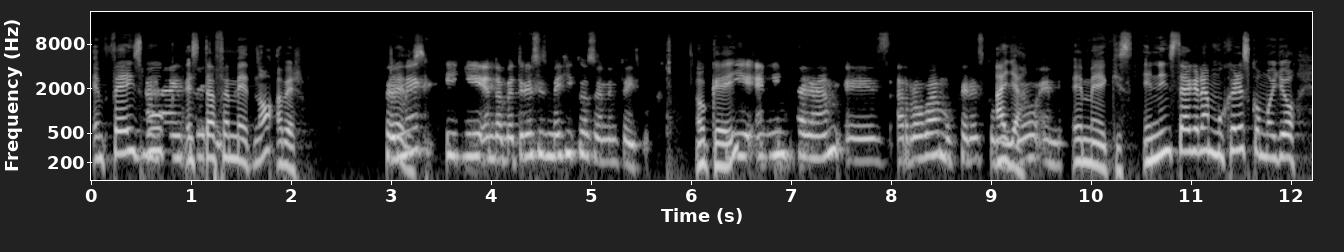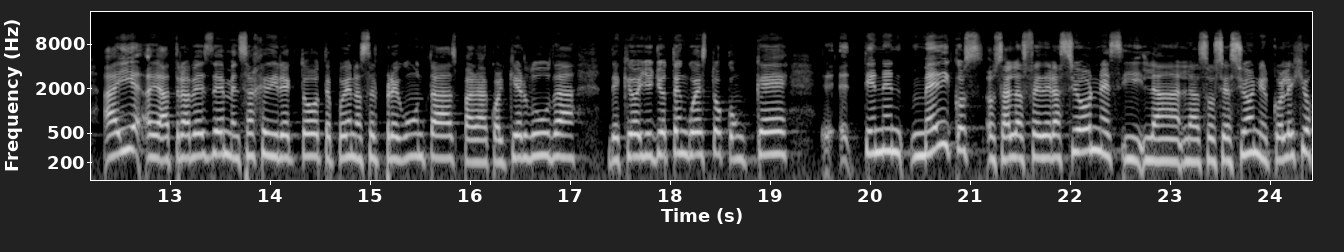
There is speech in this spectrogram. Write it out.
En Facebook está FEMED, ¿no? A ver. FEMED y Endometriosis México son en Facebook. Ok. Y en Instagram es arroba mujeres como ah, yo. En... MX. En Instagram, mujeres como yo. Ahí eh, a través de mensaje directo te pueden hacer preguntas para cualquier duda de que, oye, yo tengo esto, ¿con qué? Eh, tienen médicos, o sea, las federaciones y la, la asociación y el colegio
